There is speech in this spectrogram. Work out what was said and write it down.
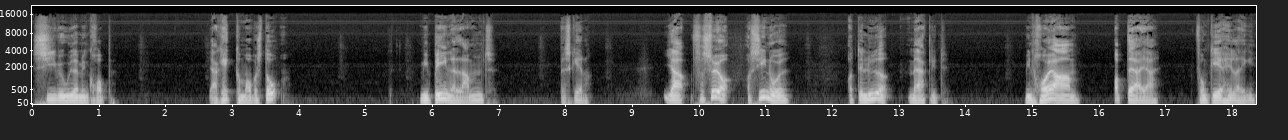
sive ud af min krop. Jeg kan ikke komme op og stå. Min ben er lammet. Hvad sker der? Jeg forsøger at sige noget, og det lyder mærkeligt. Min højre arm, opdager jeg, fungerer heller ikke.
